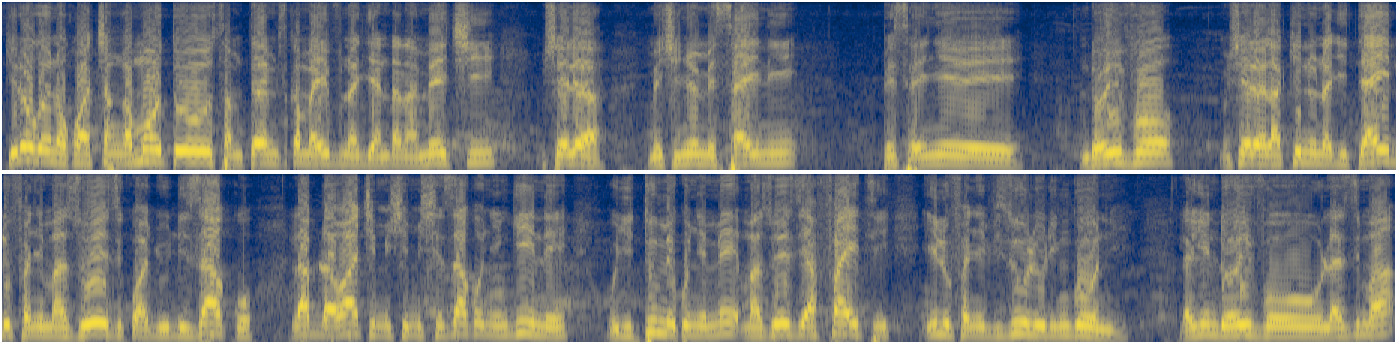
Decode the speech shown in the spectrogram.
Kidogo inakuwa changamoto sometimes. Kama hivi unajiandaa na mechi, mshaelewa, mechi yenyewe imesaini, pesa yenyewe ndio hivyo, mshaelewa, lakini unajitahidi ufanye mazoezi kwa juhudi zako, labda wache mishemishe zako nyingine, ujitume kwenye mazoezi ya fight ili ufanye vizuri ulingoni, lakini ndio hivyo, lazima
